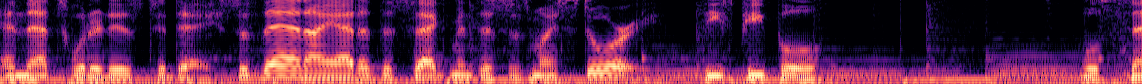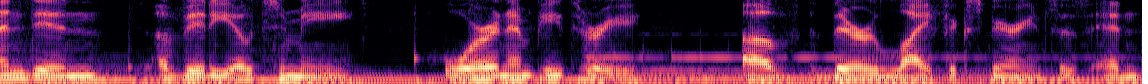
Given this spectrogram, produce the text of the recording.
and that's what it is today. So then I added the segment This is my story. These people will send in a video to me or an MP3 of their life experiences. And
